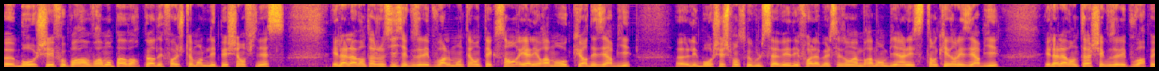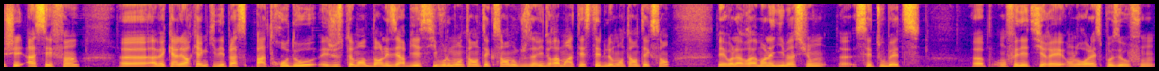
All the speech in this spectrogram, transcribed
euh, brochet, faut vraiment pas avoir peur des fois justement de les pêcher en finesse. Et là, l'avantage aussi, c'est que vous allez pouvoir le monter en texan et aller vraiment au cœur des herbiers. Euh, les brochets, je pense que vous le savez, des fois la belle saison aime vraiment bien les stanker dans les herbiers. Et là, l'avantage, c'est que vous allez pouvoir pêcher assez fin, euh, avec un leurre quand même qui déplace pas trop d'eau, et justement dans les herbiers si vous le montez en texan. Donc je vous invite vraiment à tester de le monter en texan. Mais voilà, vraiment l'animation, euh, c'est tout bête. Hop, on fait des tirés, on le relaisse poser au fond,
